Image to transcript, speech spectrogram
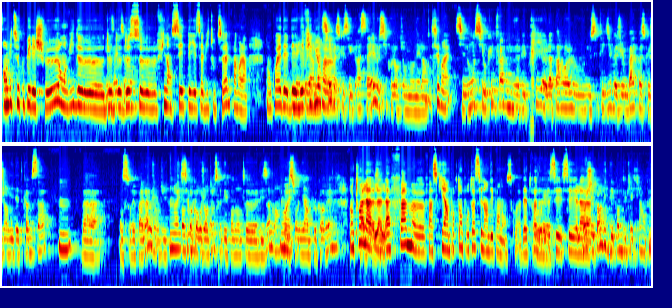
Envie de se couper les cheveux, envie de, de, de, de Exactement. se financer, de payer sa vie toute seule. Enfin voilà. Donc ouais, des, figures. remercier euh, parce que c'est grâce à elle aussi qu'aujourd'hui on en est là. C'est vrai. Sinon, si aucune femme n'avait pris euh, la parole ou ne s'était dit bah, je vais me battre parce que j'ai envie d'être comme ça, Mm. bah on serait pas là aujourd'hui. Ouais, je pense qu'encore aujourd'hui on serait dépendante euh, des hommes, hein, Ouais. même si on y est un peu quand même. Donc toi, la, la, Malheureusement. la femme, euh, enfin, ce qui est important pour toi, c'est l'indépendance, quoi. D'être, Ah ouais. c'est, c'est la. Moi j'ai pas envie de dépendre de quelqu'un en fait.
